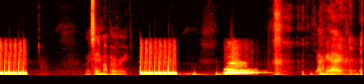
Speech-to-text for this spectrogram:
I'm gonna set him up over here. Jacko, The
